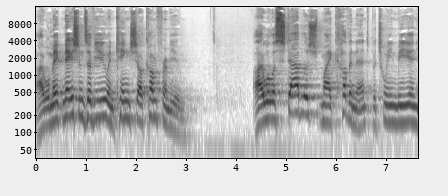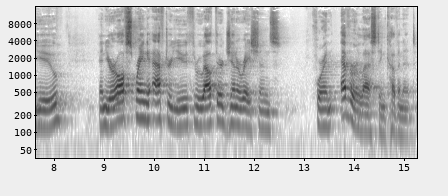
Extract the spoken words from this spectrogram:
I will make nations of you, and kings shall come from you. I will establish my covenant between me and you and your offspring after you throughout their generations for an everlasting covenant,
